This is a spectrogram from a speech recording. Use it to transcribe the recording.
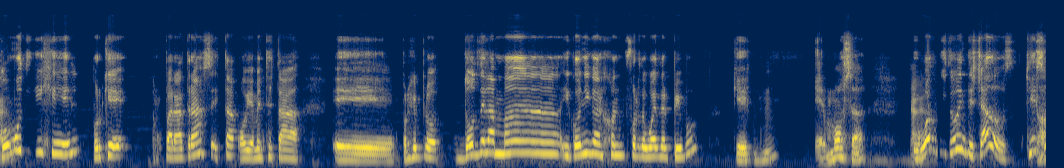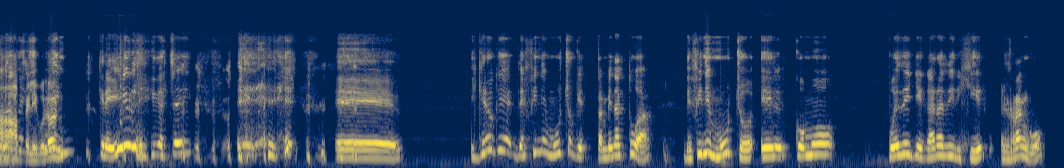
cómo dirige él, porque para atrás está, obviamente está, eh, por ejemplo, dos de las más icónicas de Hunt for the Weather People, que es hermosa, What We Do in the Shadows, que es ah, una peliculón. increíble, ¿cachai? Eh, y creo que define mucho, que también actúa, define mucho el cómo puede llegar a dirigir el rango,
